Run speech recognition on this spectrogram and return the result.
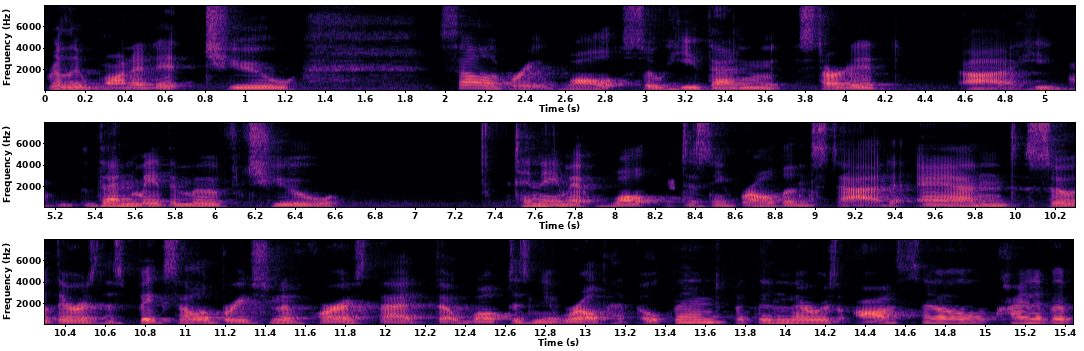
really wanted it to celebrate Walt. So he then started. Uh, he then made the move to to name it Walt Disney World instead. And so there was this big celebration, of course, that that Walt Disney World had opened, but then there was also kind of a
